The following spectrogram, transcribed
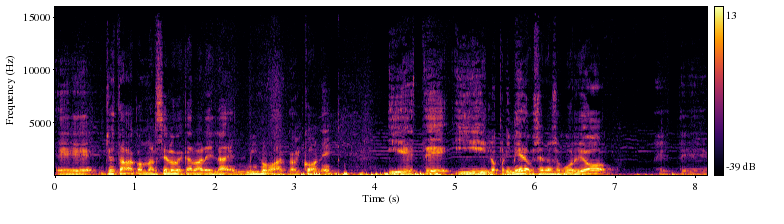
Eh, yo estaba con Marcelo de Carvarela en el mismo barco, el Cone, y este y lo primero que se nos ocurrió, este,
